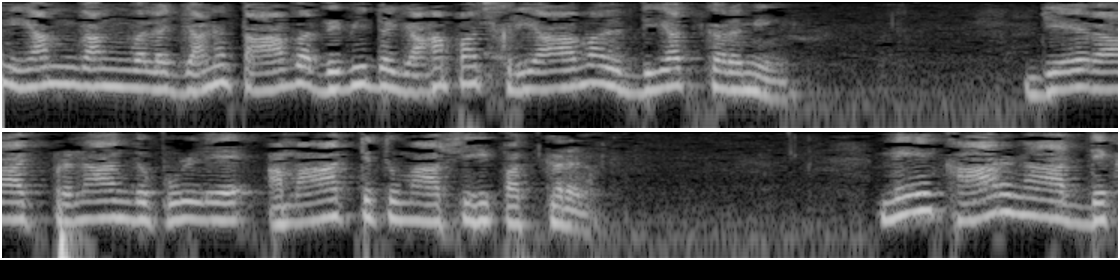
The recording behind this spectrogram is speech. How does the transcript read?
නියම් ගම් වල ජනතාව විවිධ යහපත් ක්‍රියාවල් දියත් කරමින් ජයරාජ් ප්‍රනාන්දු පුල්ලේ අමාත්‍යතුමා සිහිපත් කරනවා මේ කාරණා දෙක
